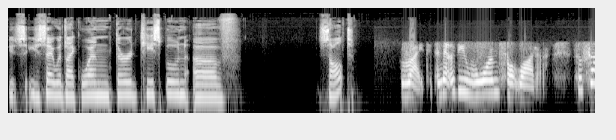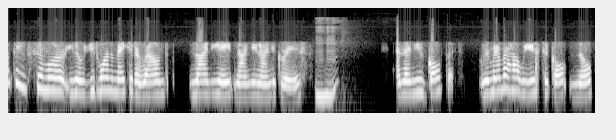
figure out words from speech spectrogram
You, you say with like one third teaspoon of salt? Right. And that would be warm salt water. So something similar, you know, you'd want to make it around 98, 99 degrees. Mm-hmm. And then you gulp it. Remember how we used to gulp milk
